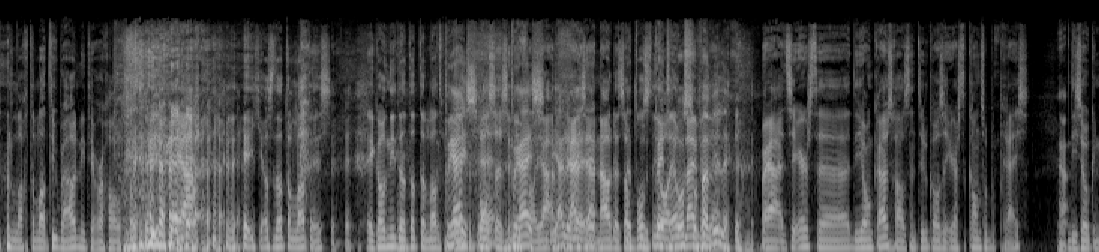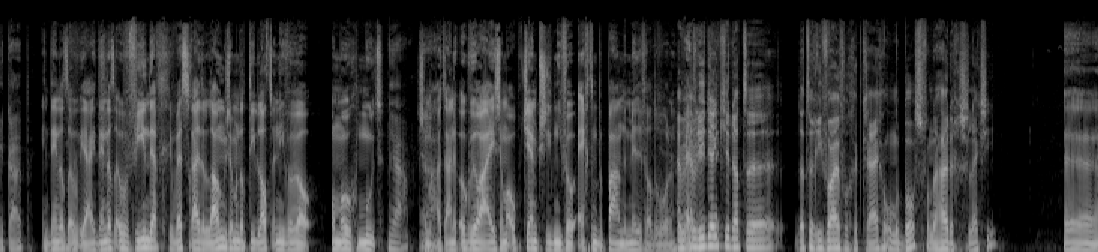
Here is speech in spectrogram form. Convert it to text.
dan lag de lat überhaupt niet heel erg hoog. ja, weet je, als dat de lat is. Ik hoop niet dat dat de lat Een van prijs, Peter Bos hè? is. In Een ieder prijs. geval. Ja, Ja, prijs. maar, Ja, nou, daar zal dat Bos nu al Peter heel Bos blij mee zijn. willen. Maar ja, het is de eerste, de Johan Cruijffschaal is natuurlijk al zijn eerste kans op een prijs. Ja. Die is ook in de Kuip. Ik denk dat over, ja, ik denk dat over 34 wedstrijden lang, zeg maar, dat die lat in ieder geval wel omhoog moet. Ja. Zeg maar, uiteindelijk ook wil hij zeg maar, op Champions League niveau echt een bepaalde middenvelder worden. En, en wie denk je dat, eh, dat de revival gaat krijgen onder Bos van de huidige selectie? Eh,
